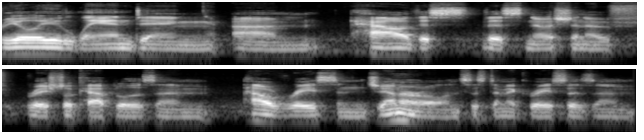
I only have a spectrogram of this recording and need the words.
really landing um, how this this notion of racial capitalism, how race in general and systemic racism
